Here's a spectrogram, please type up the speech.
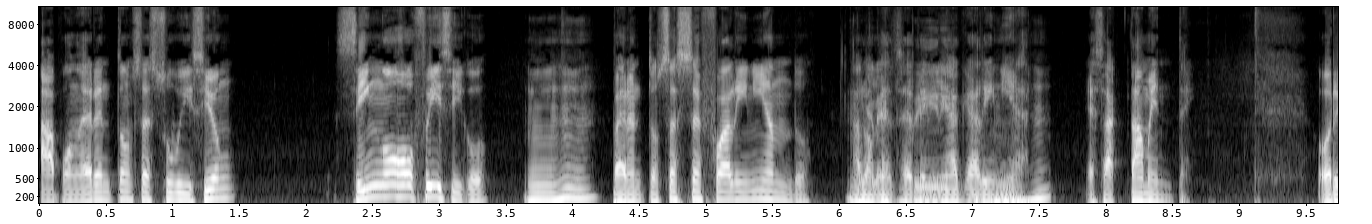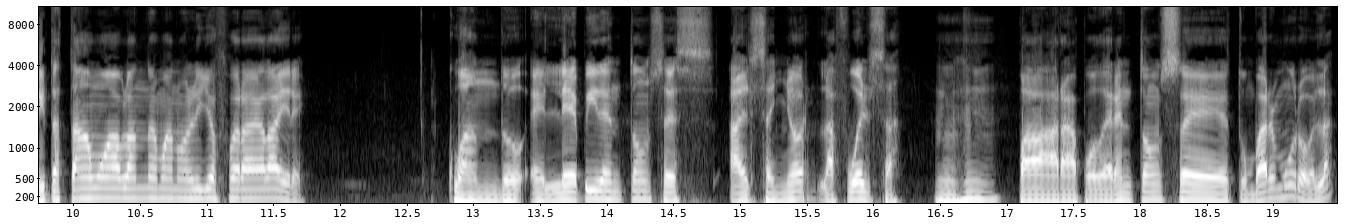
a poner entonces su visión sin ojo físico, pero entonces se fue alineando a lo que se tenía que alinear. Exactamente. Ahorita estábamos hablando de Manuel y yo fuera del aire. Cuando él le pide entonces al Señor la fuerza para poder entonces tumbar el muro, ¿verdad?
